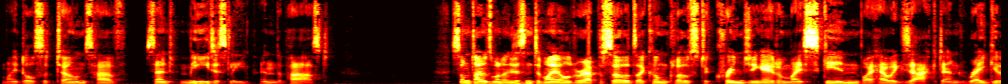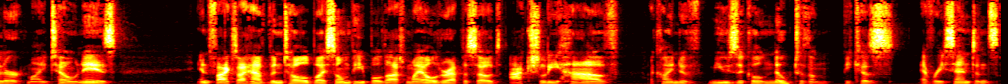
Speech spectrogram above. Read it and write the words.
my dulcet tones have sent me to sleep in the past. Sometimes when I listen to my older episodes, I come close to cringing out of my skin by how exact and regular my tone is. In fact, I have been told by some people that my older episodes actually have a kind of musical note to them because every sentence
